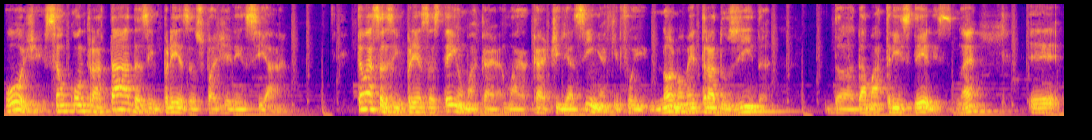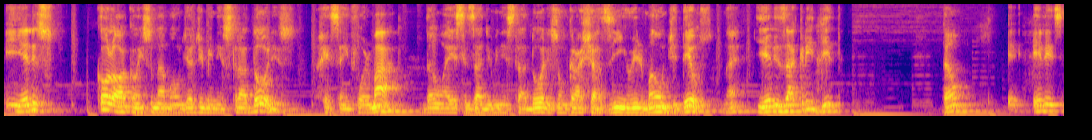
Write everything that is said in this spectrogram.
Hoje são contratadas empresas para gerenciar. Então, essas empresas têm uma, uma cartilhazinha que foi normalmente traduzida da, da matriz deles, né? E, e eles colocam isso na mão de administradores recém-formados, dão a esses administradores um crachazinho, irmão de Deus, né? E eles acreditam. Então, eles,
